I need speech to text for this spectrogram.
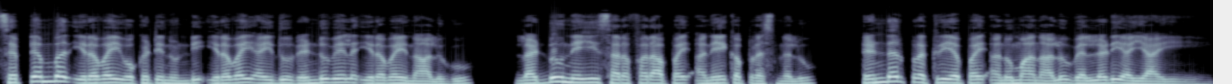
సెప్టెంబర్ ఇరవై ఒకటి నుండి ఇరవై ఐదు రెండు వేల ఇరవై నాలుగు లడ్డూ నెయ్యి సరఫరాపై అనేక ప్రశ్నలు టెండర్ ప్రక్రియపై అనుమానాలు వెల్లడి అయ్యాయి.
